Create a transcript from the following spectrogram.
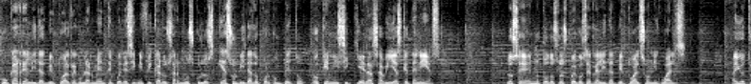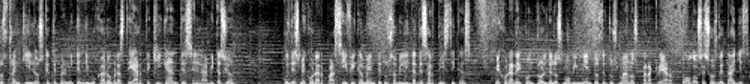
jugar realidad virtual regularmente puede significar usar músculos que has olvidado por completo o que ni siquiera sabías que tenías. Lo sé, no todos los juegos de realidad virtual son iguales. Hay otros tranquilos que te permiten dibujar obras de arte gigantes en la habitación. Puedes mejorar pacíficamente tus habilidades artísticas, mejorar el control de los movimientos de tus manos para crear todos esos detalles.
